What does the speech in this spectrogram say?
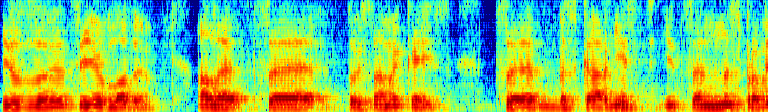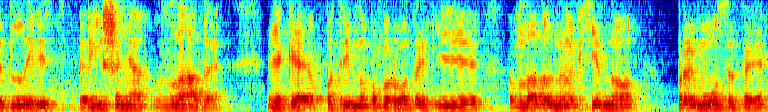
із е, цією владою. Але це той самий кейс. Це безкарність і це несправедливість рішення влади, яке потрібно побороти, і владу необхідно примусити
